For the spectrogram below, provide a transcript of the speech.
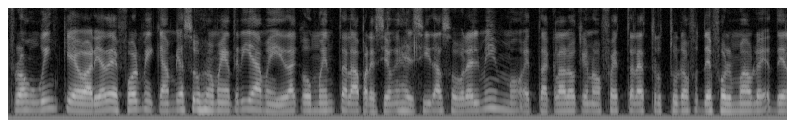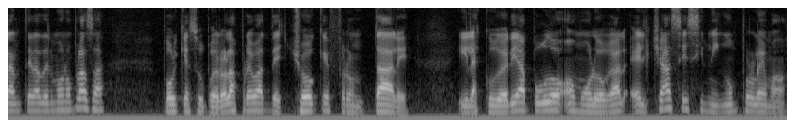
front wing que varía de forma y cambia su geometría a medida que aumenta la presión ejercida sobre el mismo. Está claro que no afecta la estructura deformable delantera del monoplaza porque superó las pruebas de choque frontales y la escudería pudo homologar el chasis sin ningún problema.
